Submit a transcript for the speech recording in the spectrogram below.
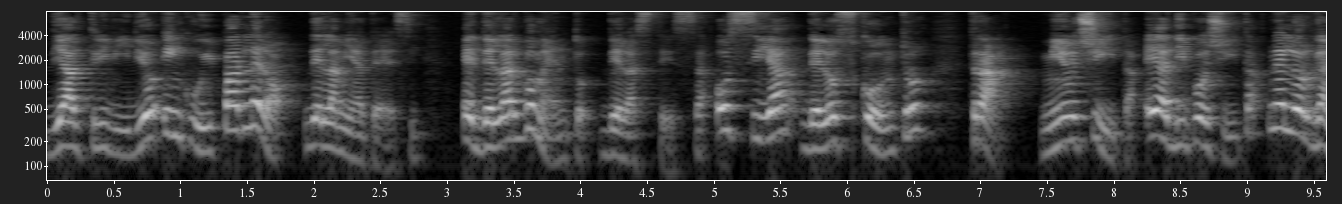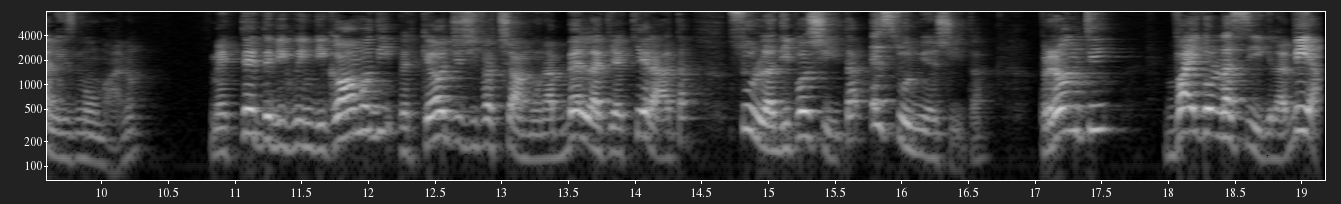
di altri video in cui parlerò della mia tesi e dell'argomento della stessa, ossia dello scontro tra miocita e adipocita nell'organismo umano. Mettetevi quindi comodi perché oggi ci facciamo una bella chiacchierata sull'adipocita e sul miocita. Pronti? Vai con la sigla, via!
